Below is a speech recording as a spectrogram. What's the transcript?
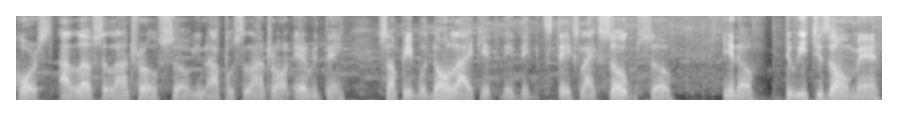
course, I love cilantro, so you know I put cilantro on everything. Some people don't like it; they think it tastes like soap. So, you know, to each his own, man.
